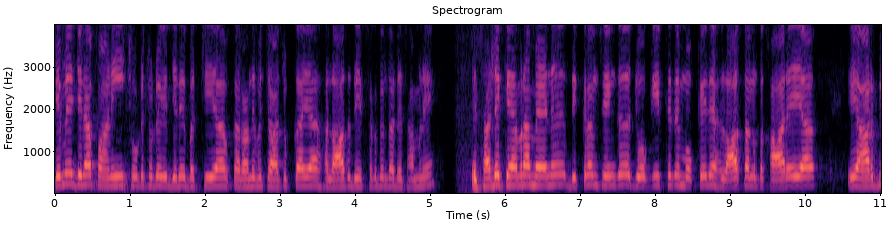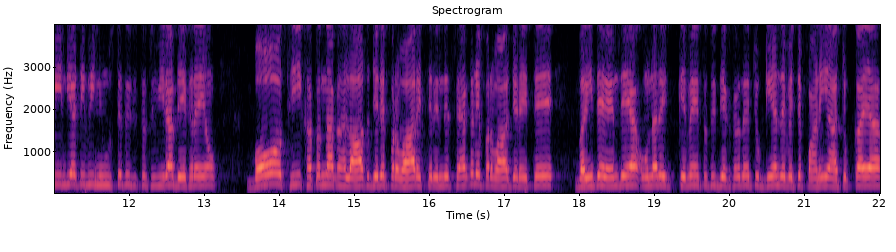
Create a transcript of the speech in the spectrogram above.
ਕਿਵੇਂ ਜਿਹੜਾ ਪਾਣੀ ਛੋਟੇ ਛੋਟੇ ਜਿਹੜੇ ਬੱਚੇ ਆ, ਘਰਾਂ ਦੇ ਵਿੱਚ ਆ ਚੁੱਕਾ ਆ, ਹਾਲਾਤ ਦੇਖ ਸਕਦੇ ਹੋ ਤੁਹਾਡੇ ਸਾਹਮਣੇ। ਇਹ ਸਾਡੇ ਕੈਮਰਾਮੈਨ ਵਿਕਰਮ ਸਿੰਘ ਜੋ ਕਿ ਇੱਥੇ ਦੇ ਮੌਕੇ ਦੇ ਹਾਲਾਤ ਤੁਹਾਨੂੰ ਦਿਖਾ ਰਹੇ ਆ। ਇਹ ਆਰਬੀ ਇੰਡੀਆ ਟੀਵੀ ਨਿਊਜ਼ ਤੇ ਤੁਸੀਂ ਤਸਵੀਰਾਂ ਦੇਖ ਰਹੇ ਹੋ। ਬਹੁਤ ਹੀ ਖਤਰਨਾਕ ਹਾਲਾਤ ਜਿਹੜੇ ਪਰਿਵਾਰ ਇੱਥੇ ਰਹਿੰਦੇ, ਸੈਂਕੜੇ ਪਰਿਵਾਰ ਜਿਹੜੇ ਇੱਥੇ ਬਈ ਤੇ ਰਹਿੰਦੇ ਆ। ਉਹਨਾਂ ਦੇ ਕਿਵੇਂ ਤੁਸੀਂ ਦੇਖ ਸਕਦੇ ਹੋ, ਝੁੱਗੀਆਂ ਦੇ ਵਿੱਚ ਪਾਣੀ ਆ ਚੁੱਕਾ ਆ,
